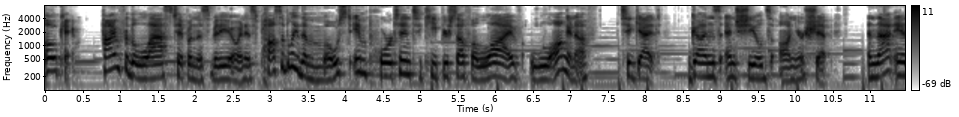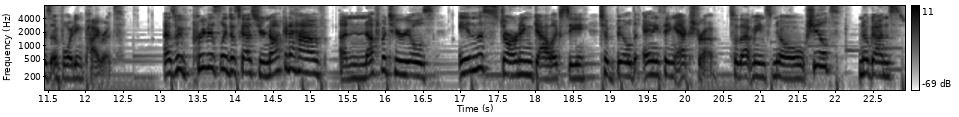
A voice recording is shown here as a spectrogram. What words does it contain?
Okay, time for the last tip in this video, and it's possibly the most important to keep yourself alive long enough to get guns and shields on your ship, and that is avoiding pirates. As we've previously discussed, you're not going to have enough materials in the starting galaxy to build anything extra. So that means no shields, no guns,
